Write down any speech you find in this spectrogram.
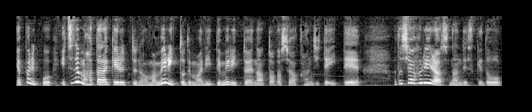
やっぱりこういつでも働けるっていうのが、まあ、メリットでもありデメリットやなと私は感じていて私はフリーランスなんですけど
